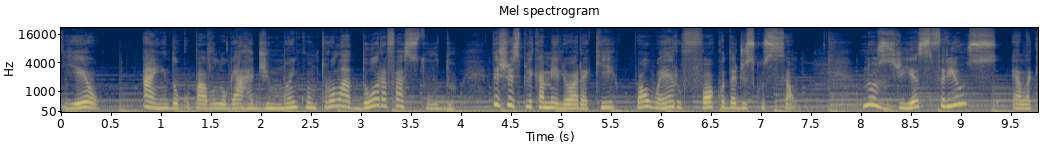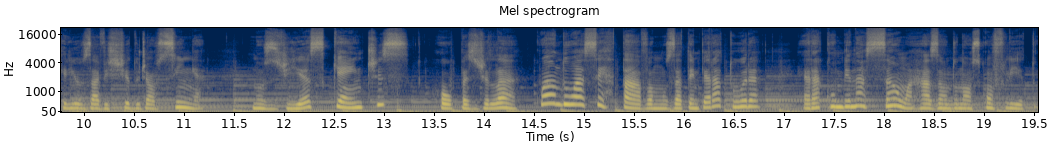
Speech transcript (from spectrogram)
E eu ainda ocupava o lugar de mãe controladora faz tudo. Deixa eu explicar melhor aqui qual era o foco da discussão. Nos dias frios, ela queria usar vestido de alcinha. Nos dias quentes, roupas de lã. Quando acertávamos a temperatura, era a combinação a razão do nosso conflito.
